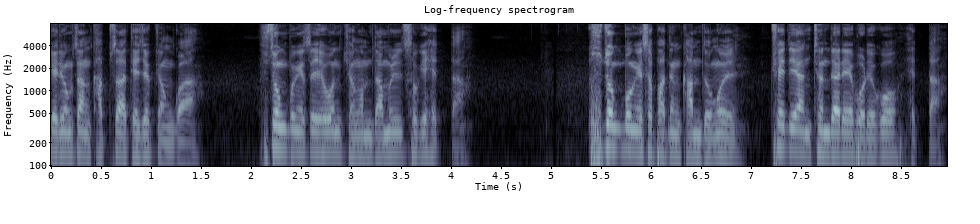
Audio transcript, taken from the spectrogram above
계룡산 갑사 대적경과 수정봉에서 해온 경험담을 소개했다. 수정봉에서 받은 감동을 최대한 전달해 보려고 했다.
